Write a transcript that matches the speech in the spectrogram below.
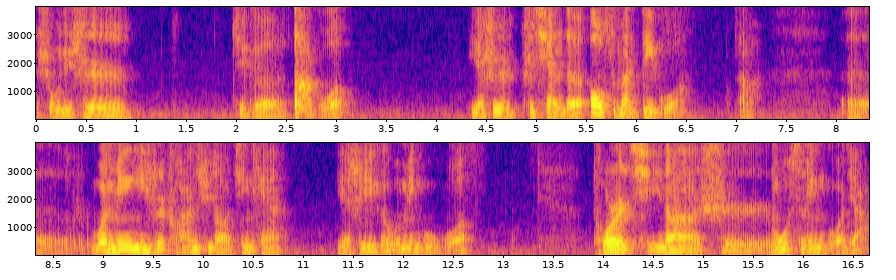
属于是这个大国，也是之前的奥斯曼帝国，啊，呃，文明一直传续到今天，也是一个文明古国。土耳其呢是穆斯林国家，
